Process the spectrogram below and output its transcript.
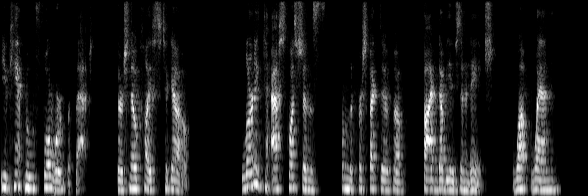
You can't move forward with that. There's no place to go. Learning to ask questions from the perspective of five W's and an H what, when,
